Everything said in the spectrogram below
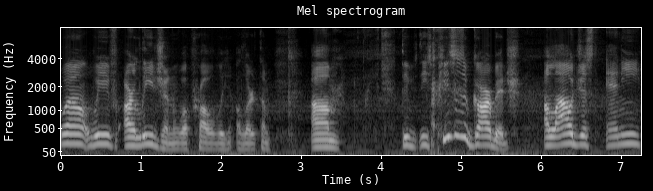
Well, we've our legion will probably alert them. Um, the, these pieces of garbage allow just any,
